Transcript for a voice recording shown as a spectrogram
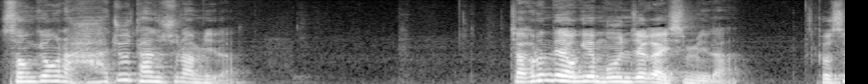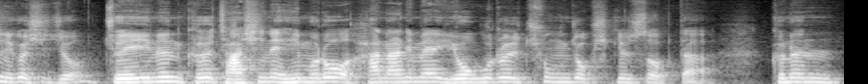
성경은 아주 단순합니다. 자, 그런데 여기에 문제가 있습니다. 그것은 이것이죠. 죄인은 그 자신의 힘으로 하나님의 요구를 충족시킬 수 없다. 그는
